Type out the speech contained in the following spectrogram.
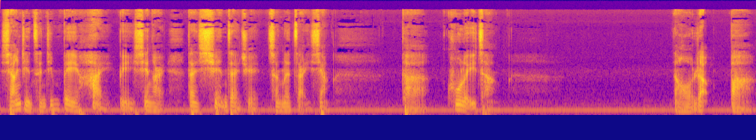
想起曾经被害、被陷害，但现在却成了宰相，他哭了一场，然后让把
